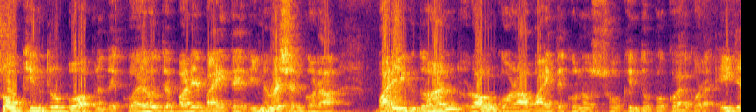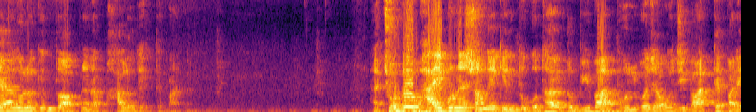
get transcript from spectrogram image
শৌখিন দ্রব্য আপনাদের ক্রয় হতে পারে। বাড়িতে রিনোভেশন করা, বাড়ি ধরেন রং করা, বাড়িতে কোনো শৌখিন দ্রব্য ক্রয় করা, এই জায়গাগুলো কিন্তু আপনারা ভালো দেখতে পারবেন। ছোট ভাই বোনের সঙ্গে কিন্তু কোথাও একটু বিবাদ, ভুল বোঝাবুঝি বাড়তে পারে,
